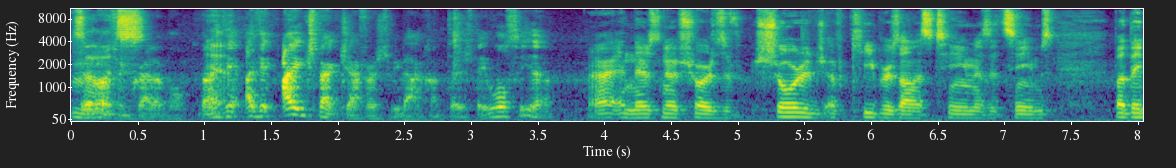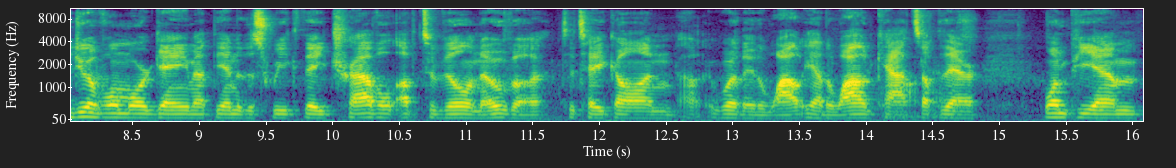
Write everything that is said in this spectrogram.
So So that's it's incredible. But I think I think I expect Jeffers to be back on Thursday. We'll see though. All right, and there's no shortage of shortage of keepers on this team as it seems, but they do have one more game at the end of this week. They travel up to Villanova to take on uh, what are they the Wild? Yeah, the Wildcats up there. 1 p.m.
